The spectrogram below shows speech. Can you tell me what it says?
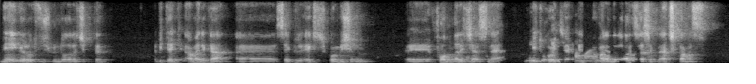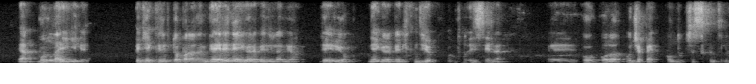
neye göre 33 bin dolara çıktı? Bir tek Amerika e, Security Exchange Commission'ın e, fonlar içerisine Bitcoin'de açıklamayla. paraları alış şeklinde açıklaması. Yani bununla ilgili. Peki kripto paranın değeri neye göre belirleniyor? Değeri yok. Neye göre belirleniyor? Dolayısıyla e, o, o, o cephe oldukça sıkıntılı.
